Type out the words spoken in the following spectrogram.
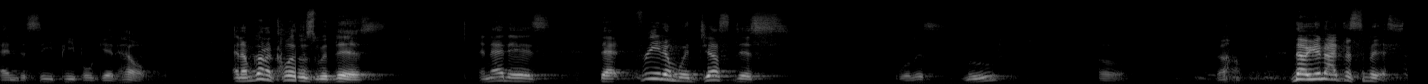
and to see people get helped. And I'm going to close with this, and that is that freedom with justice. Will this move? Oh, no. No, you're not dismissed.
